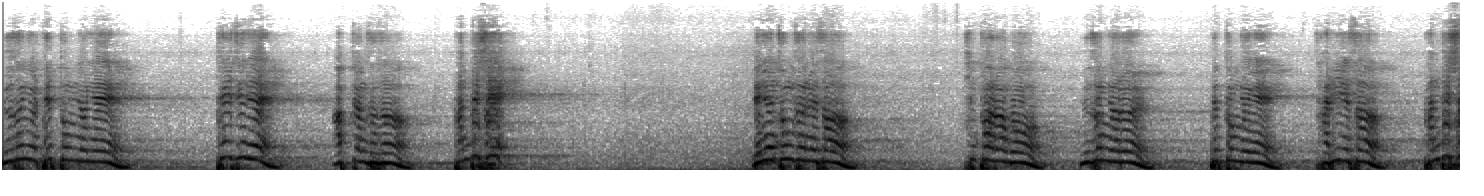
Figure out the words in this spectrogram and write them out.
윤석열 대통령의 퇴진에 앞장서서 반드시 내년 총선에서 심판하고 윤석열을 대통령의 자리에서 반드시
